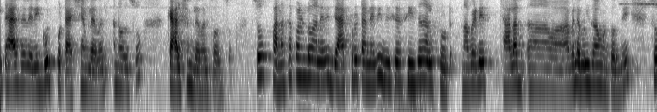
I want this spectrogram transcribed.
it has a very good potassium levels and also calcium levels also so పనసపండు అనేది జాక్ ఫ్రూట్ అనేది this is seasonal fruit. Nowadays చాలా అవైలబుల్గా ఉంటుంది. సో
